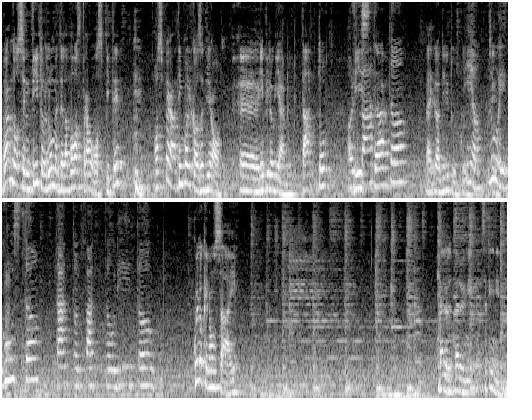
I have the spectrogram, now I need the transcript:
Quando ho sentito il nome della vostra ospite, ho sperato in qualcosa di rock. Eh, riepiloghiamo. Tatto, vista. Dai, no, dimmi tu, scusa. io, Sì. lui, gusto, tatto, olfatto, udito, Quello che non sai. Bello, bello l'inizio. Siete che inizio.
